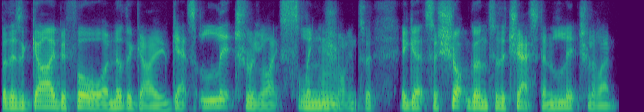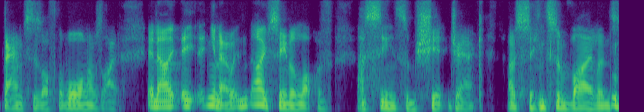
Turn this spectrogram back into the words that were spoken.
But there's a guy before, another guy who gets literally like slingshot into. He gets a shotgun to the chest and literally like bounces off the wall. And I was like, and I, it- you know, and I've seen a lot of, I've seen some shit, Jack. I've seen some violence.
